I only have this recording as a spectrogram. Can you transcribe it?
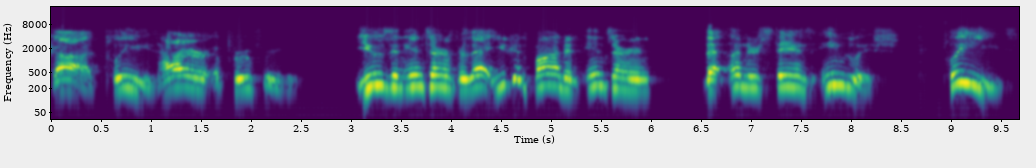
God, please hire a proofreader. Use an intern for that. You can find an intern that understands English. Please.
